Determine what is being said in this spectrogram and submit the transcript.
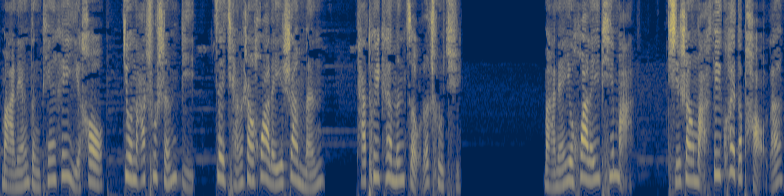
马良等天黑以后，就拿出神笔，在墙上画了一扇门。他推开门走了出去。马良又画了一匹马，骑上马飞快的跑了。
